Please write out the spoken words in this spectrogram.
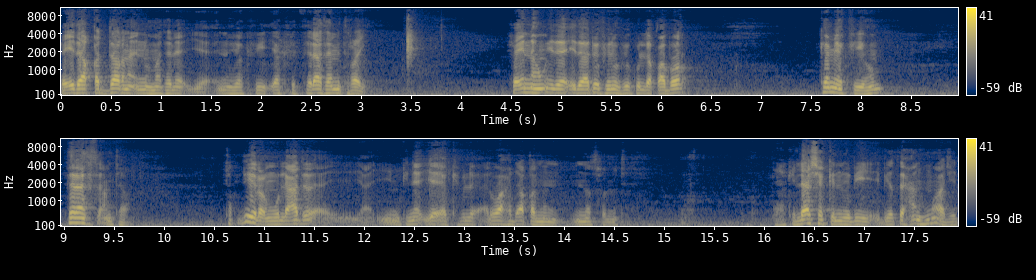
فإذا قدرنا أنه مثلا أنه يكفي يكفي الثلاثة مترين فإنهم إذا إذا دفنوا في كل قبر كم يكفيهم؟ ثلاثة أمتار. تقديرا ولا عاد يعني يمكن يكفي الواحد أقل من نصف المتر. لكن لا شك أنه بي- بيطيح عنهم واجد.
